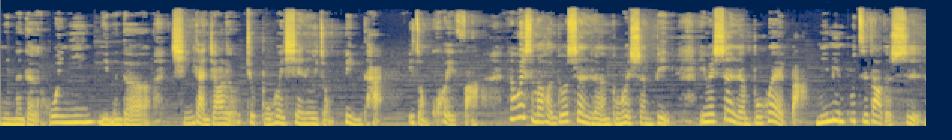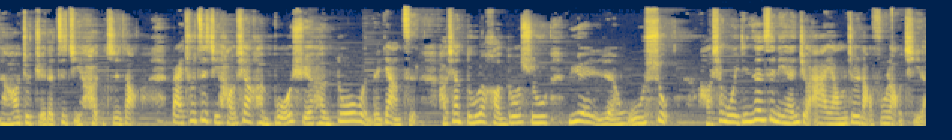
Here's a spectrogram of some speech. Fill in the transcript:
你们的婚姻、你们的情感交流就不会陷入一种病态、一种匮乏。那为什么很多圣人不会生病？因为圣人不会把明明不知道的事，然后就觉得自己很知道。摆出自己好像很博学、很多闻的样子，好像读了很多书、阅人无数，好像我已经认识你很久。哎呀，我们就是老夫老妻了。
